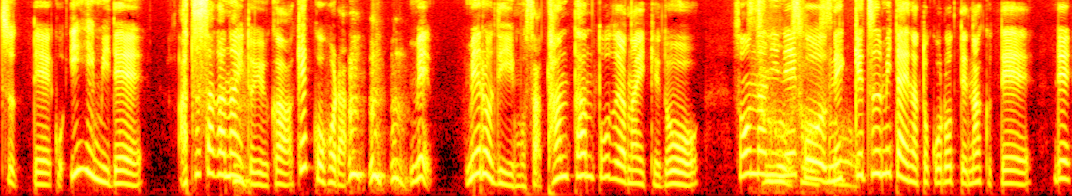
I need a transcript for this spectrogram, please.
ツって、こう、いい意味で、厚さがないというか、結構ほら、うんうんうん。メ、メロディーもさ、淡々とじゃないけど、そんなにね、そうそうそうこう、熱血みたいなところってなくて、で、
